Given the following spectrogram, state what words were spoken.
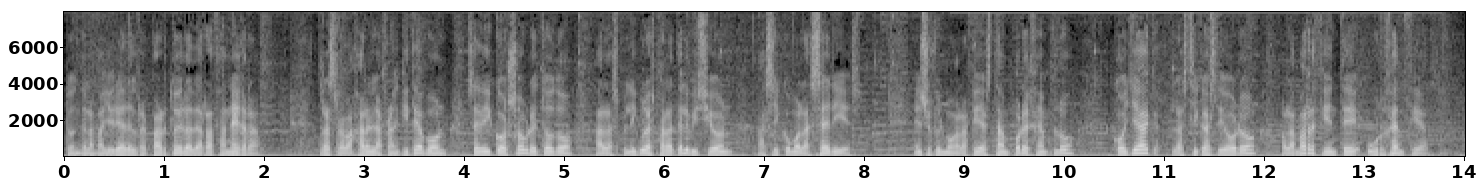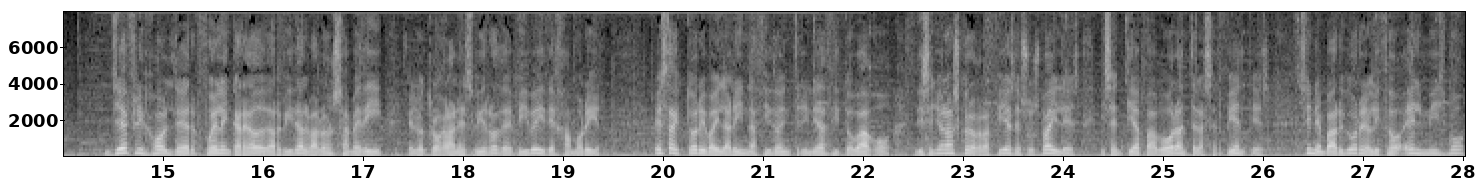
donde la mayoría del reparto era de raza negra. Tras trabajar en la franquicia Bond, se dedicó sobre todo a las películas para televisión, así como las series. En su filmografía están, por ejemplo, Koyak, Las chicas de oro o la más reciente, Urgencia. Jeffrey Holder fue el encargado de dar vida al balón Samedi, el otro gran esbirro de Vive y Deja Morir. Este actor y bailarín nacido en Trinidad y Tobago diseñó las coreografías de sus bailes y sentía pavor ante las serpientes. Sin embargo, realizó él mismo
